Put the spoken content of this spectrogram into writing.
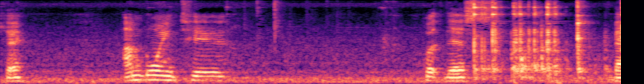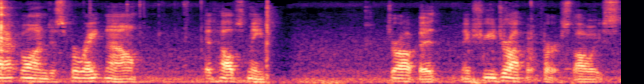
Okay. I'm going to put this back on just for right now. It helps me drop it. Make sure you drop it first, always.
